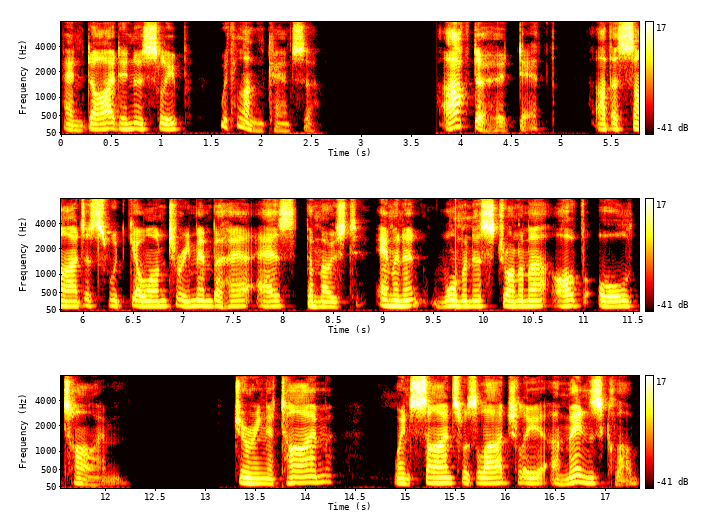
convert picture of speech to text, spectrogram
and died in her sleep with lung cancer. After her death, other scientists would go on to remember her as the most eminent woman astronomer of all time. During a time when science was largely a men's club,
